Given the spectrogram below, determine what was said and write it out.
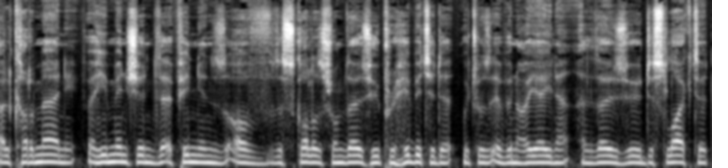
al-Karmani, he mentioned the opinions of the scholars from those who prohibited it, which was Ibn Uyayna, and those who disliked it,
